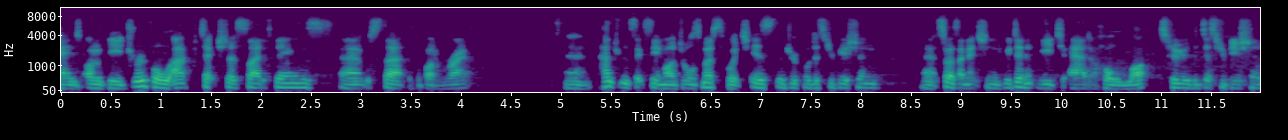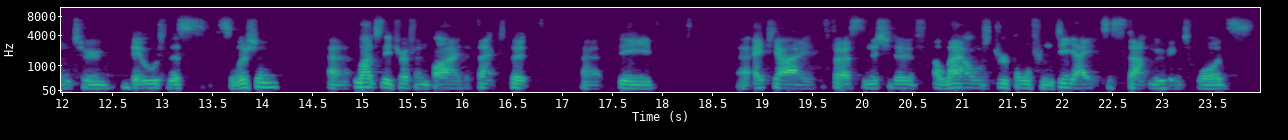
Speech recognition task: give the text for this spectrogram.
and on the Drupal architecture side of things, uh, we'll start at the bottom right. Uh, 160 modules, most of which is the Drupal distribution. Uh, so as I mentioned, we didn't need to add a whole lot to the distribution to build this solution, uh, largely driven by the fact that uh, the uh, API first initiative allowed Drupal from D8 to start moving towards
